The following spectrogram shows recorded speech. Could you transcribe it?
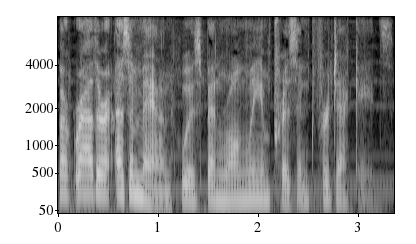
but rather as a man who has been wrongly imprisoned for decades.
